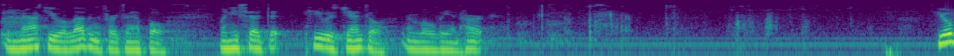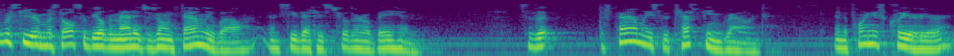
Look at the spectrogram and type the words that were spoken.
in Matthew 11, for example, when he said that he was gentle and lowly in heart. The overseer must also be able to manage his own family well and see that his children obey him. So that the family is the testing ground. And the point is clear here.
